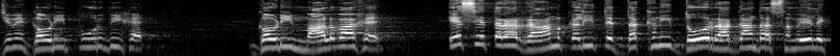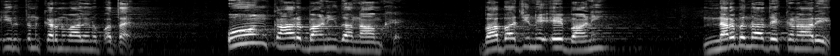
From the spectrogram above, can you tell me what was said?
ਜਿਵੇਂ ਗੌੜੀ ਪੂਰਬੀ ਹੈ, ਗੌੜੀ ਮਾਲਵਾ ਹੈ, ਇਸੇ ਤਰ੍ਹਾਂ ਰਾਮਕਲੀ ਤੇ ਦੱਖਣੀ ਦੋ ਰਾਗਾਂ ਦਾ ਸਮੇਲ ਕੀਰਤਨ ਕਰਨ ਵਾਲਿਆਂ ਨੂੰ ਪਤਾ ਹੈ। ਓੰਕਾਰ ਬਾਣੀ ਦਾ ਨਾਮ ਹੈ। ਬਾਬਾ ਜੀ ਨੇ ਇਹ ਬਾਣੀ ਨਰਮਦਾ ਦੇ ਕਿਨਾਰੇ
